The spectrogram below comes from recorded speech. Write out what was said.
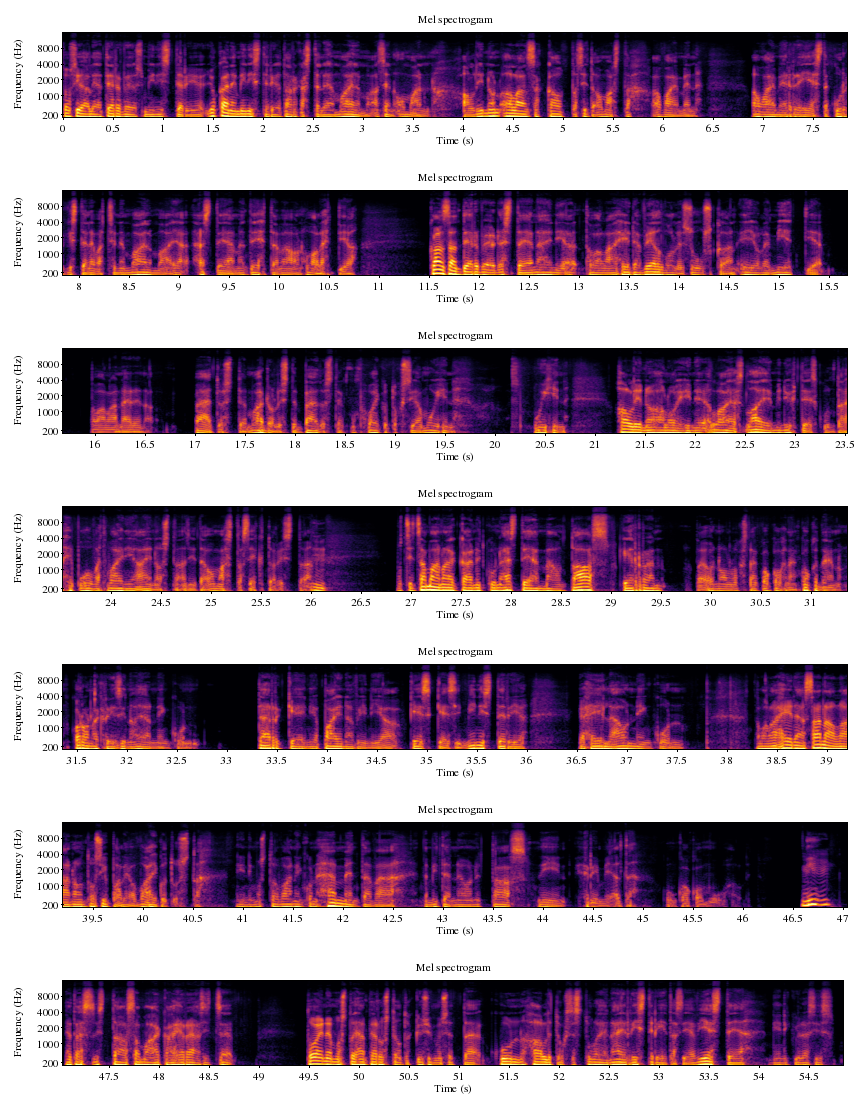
sosiaali- ja terveysministeriö, jokainen ministeriö tarkastelee maailmaa sen oman hallinnon alansa kautta sitä omasta avaimen, avaimen reiästä kurkistelevat sinne maailmaan ja STM tehtävä on huolehtia kansanterveydestä ja näin ja tavallaan heidän velvollisuuskaan ei ole miettiä tavallaan näiden päätösten, mahdollisten päätösten vaikutuksia muihin, muihin hallinnonaloihin ja laajemmin yhteiskuntaan. He puhuvat vain ja ainoastaan siitä omasta sektoristaan. Mm. Mutta sitten samaan aikaan nyt kun STM on taas kerran tai on ollut sitä koko tämän, koko tämän koronakriisin ajan niin kuin tärkein ja painavin ja keskeisin ministeriö, ja heillä on niin kuin, tavallaan heidän sanallaan on tosi paljon vaikutusta, niin minusta on vaan niin kuin hämmentävää, että miten ne on nyt taas niin eri mieltä kuin koko muu hallitus. Niin. Ja tässä taas samaan aikaan herää sitten se toinen musta ihan perusteltu kysymys, että kun hallituksessa tulee näin ristiriitaisia viestejä, niin kyllä siis –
